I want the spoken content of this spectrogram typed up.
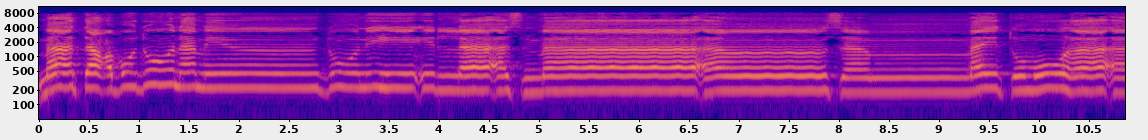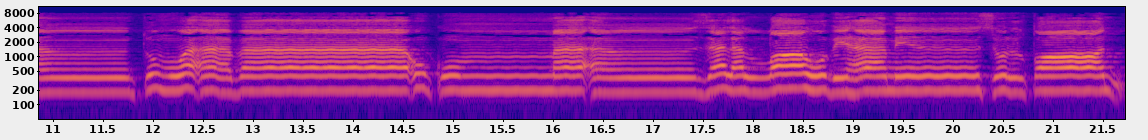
ما تعبدون من دونه إلا أسماء سميتموها أنتم وآباؤكم ما أنزل الله بها من سلطان.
